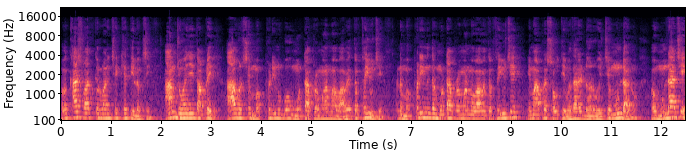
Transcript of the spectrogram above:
હવે ખાસ વાત કરવાની છે ખેતીલક્ષી. આમ જોવા જઈએ તો આપણે આ વર્ષે મગફળીનું બહુ મોટા પ્રમાણમાં વાવેતર થયું છે. અને મગફળીની અંદર મોટા પ્રમાણમાં વાવેતર થયું છે, એમાં આપણે સૌથી વધારે ડર હોય છે મુંડાનો. હવે મુંડા છે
